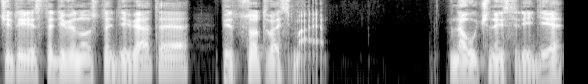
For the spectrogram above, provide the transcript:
499-508. Научной среде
